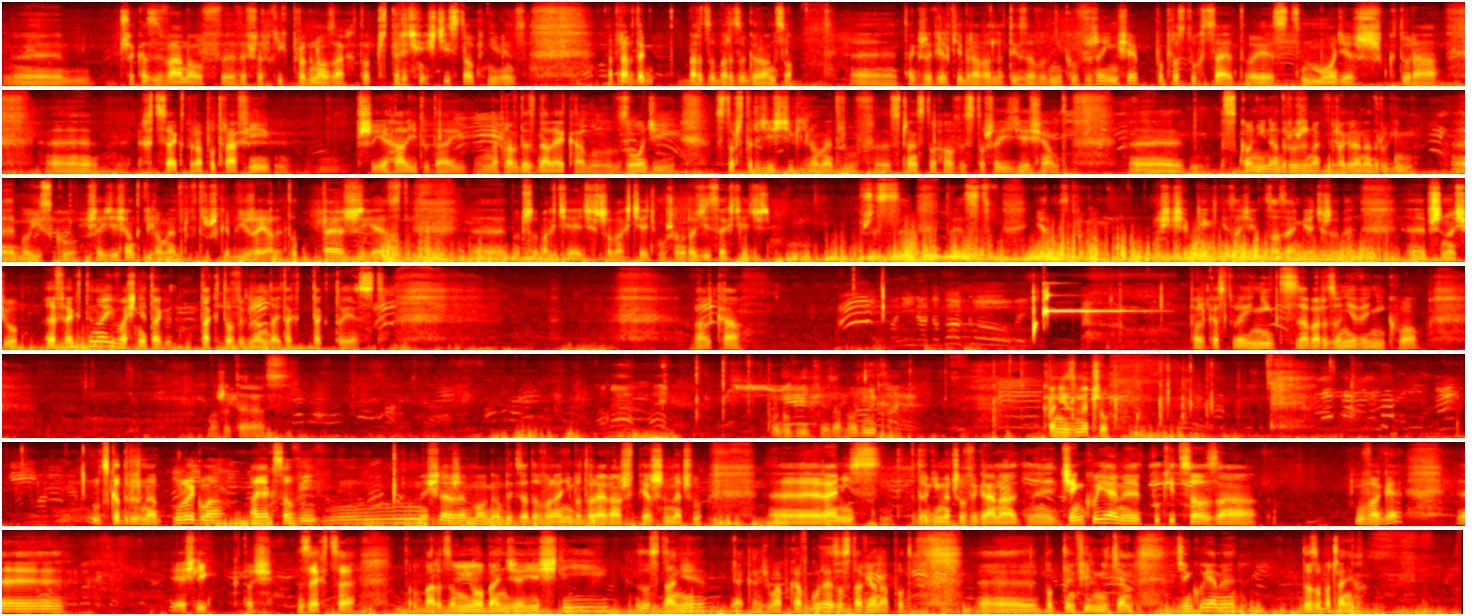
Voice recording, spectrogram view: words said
przekazywano we wszelkich prognozach, to 40 stopni, więc naprawdę bardzo, bardzo gorąco. E, Także wielkie brawa dla tych zawodników, że im się po prostu chce. To jest młodzież, która chce, która potrafi. Przyjechali tutaj naprawdę z daleka, bo z Łodzi 140 km, z Częstochowy 160 e, z Konina drużyna, która gra na drugim e, boisku 60 km, troszkę bliżej, ale to też jest e, e, no trzeba chcieć, trzeba chcieć, muszą rodzice chcieć, wszyscy. To jest jedno z drugim. Musi się pięknie zazębiać, żeby e, przynosiło efekty. No i właśnie tak, tak to wygląda i tak, tak to jest. Walka, walka, z której nic za bardzo nie wynikło. Może teraz. Pogubił się zawodnik. Koniec meczu. Łódzka drużyna uległa Ajaxowi. Myślę, że mogą być zadowoleni, bo to rewanż w pierwszym meczu. e, Remis, w drugim meczu wygrana. E, Dziękujemy póki co za uwagę. E, Jeśli ktoś zechce, to bardzo miło będzie, jeśli zostanie jakaś łapka w górę zostawiona pod, pod tym filmikiem. Dziękujemy. Do zobaczenia.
